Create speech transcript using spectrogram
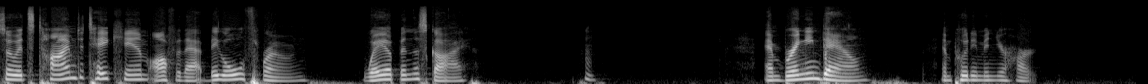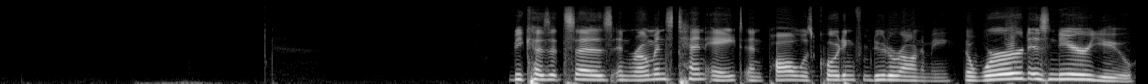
So it's time to take him off of that big old throne way up in the sky hmm, and bring him down and put him in your heart. because it says in Romans 10:8 and Paul was quoting from Deuteronomy, the word is near you,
